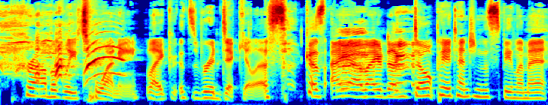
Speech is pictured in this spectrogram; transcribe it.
Probably 20. Like, it's ridiculous because I am, I don't pay attention to the speed limit.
